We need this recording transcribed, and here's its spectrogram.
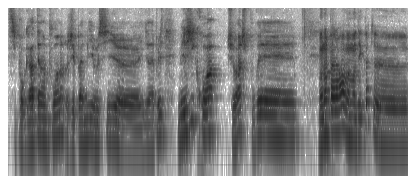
si pour gratter un point, j'ai pas mis aussi euh, Indianapolis. Mais j'y crois, tu vois, je pourrais. On en parlera au moment des cotes. euh,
